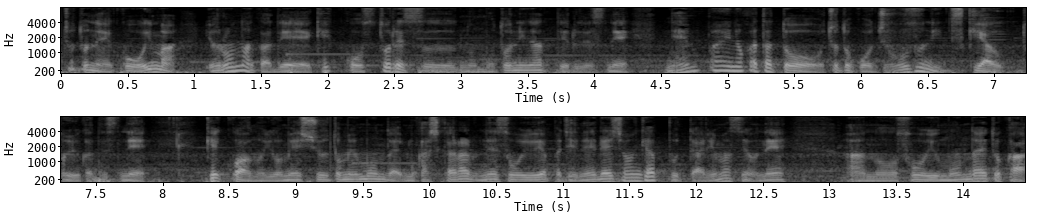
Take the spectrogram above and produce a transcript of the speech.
ちょっとねこう今世の中で結構ストレスの元になっているですね年配の方とちょっとこう上手に付き合うというかですね結構あの嫁姑問題昔からあるねそういうやっぱジェネレーションギャップってありますよね。あのそういう問題とか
